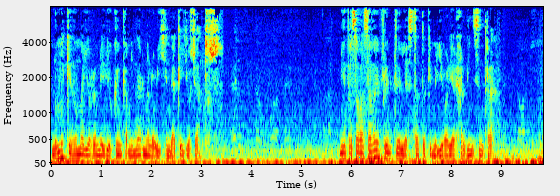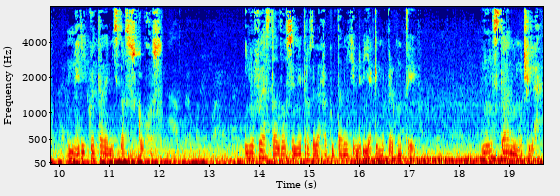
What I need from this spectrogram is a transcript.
No me quedó mayor remedio que encaminarme al origen de aquellos llantos. Mientras avanzaba enfrente de la estatua que me llevaría al jardín central, me di cuenta de mis pasos cojos. Y no fue hasta 12 metros de la Facultad de Ingeniería que me pregunté, ¿en dónde estaba mi mochila?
